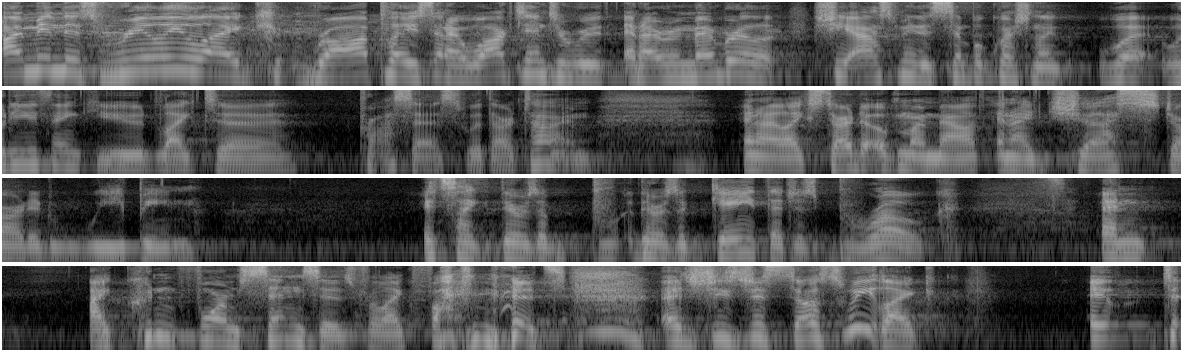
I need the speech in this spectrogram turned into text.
I'm in this really like raw place, and I walked into Ruth, and I remember she asked me this simple question, like, "What, what do you think you'd like to process with our time?" And I like started to open my mouth, and I just started weeping. It's like there was a there was a gate that just broke, and I couldn't form sentences for like five minutes. And she's just so sweet. Like, it, t-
